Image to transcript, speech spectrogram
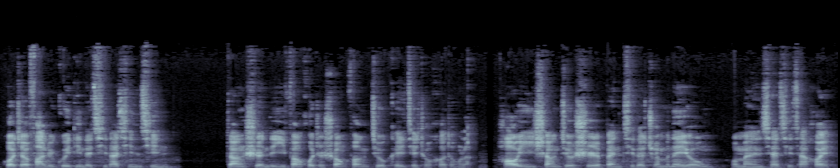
或者法律规定的其他情形。当事人的一方或者双方就可以解除合同了。好，以上就是本期的全部内容，我们下期再会。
